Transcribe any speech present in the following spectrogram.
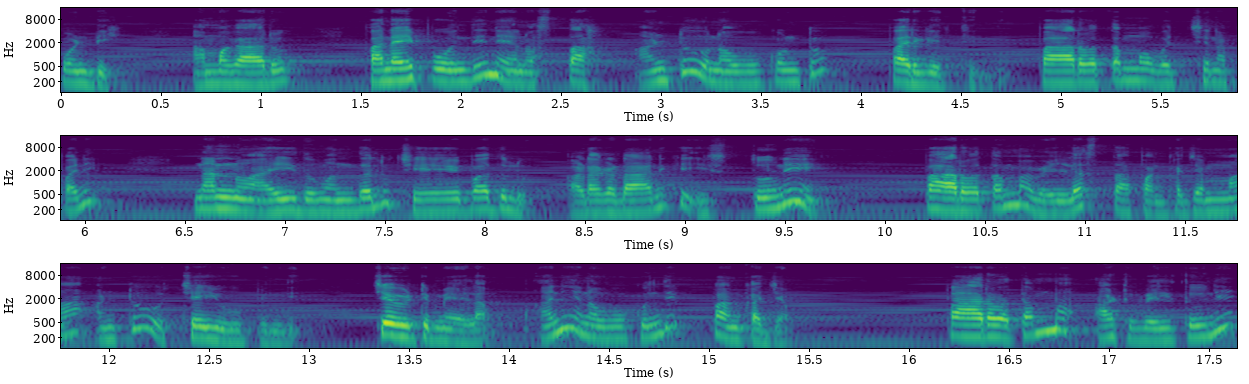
పొండి అమ్మగారు పనైపోయింది నేను వస్తా అంటూ నవ్వుకుంటూ పరిగెత్తింది. పార్వతమ్మ వచ్చిన పని నన్ను ఐదు వందలు చేయబదులు అడగడానికి ఇస్తూనే పార్వతమ్మ వెళ్ళొస్తా పంకజమ్మ అంటూ చేయి ఊపింది. చెవిటి మేళం అని నవ్వుకుంది పంకజం. పార్వతమ్మ అటు వెళ్తూనే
